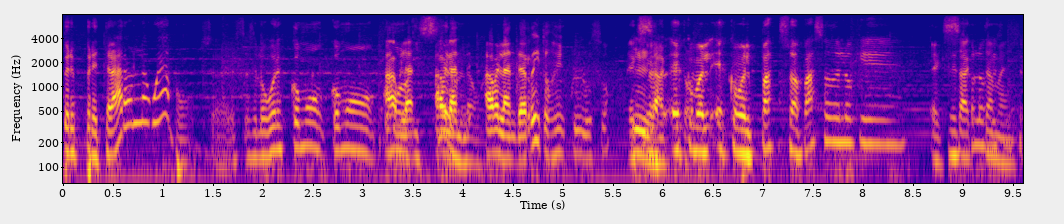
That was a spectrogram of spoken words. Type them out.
perpetraron la hueá, po. O sea, los huevones cómo, cómo, cómo Hablan, hicieron hablan, hablan de ritos incluso. Exacto. Es como, el, es como el paso a paso de lo que. De Exactamente.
